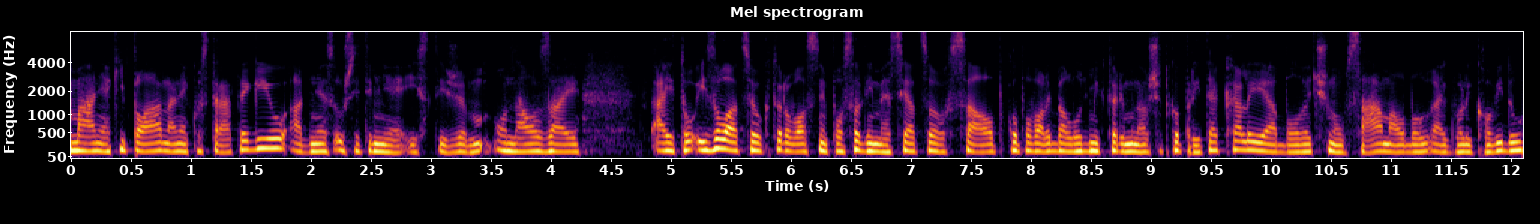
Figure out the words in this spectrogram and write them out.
má nejaký plán a nejakú stratégiu a dnes už si tým nie je istý, že on naozaj aj tou izoláciou, ktorou vlastne v posledných mesiacoch sa obklopoval iba ľuďmi, ktorí mu na všetko pritakali a bol väčšinou sám alebo aj kvôli covidu,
